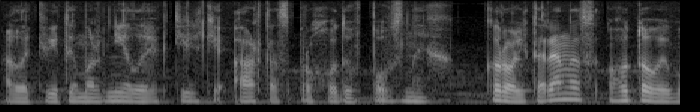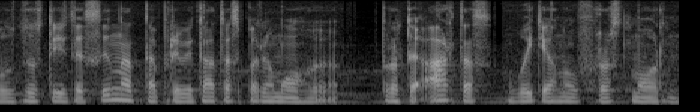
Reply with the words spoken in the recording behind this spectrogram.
але квіти марніли, як тільки Артас проходив повз них. Король Теренес готовий був зустріти сина та привітати з перемогою. Проте Артас витягнув Фростморн,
